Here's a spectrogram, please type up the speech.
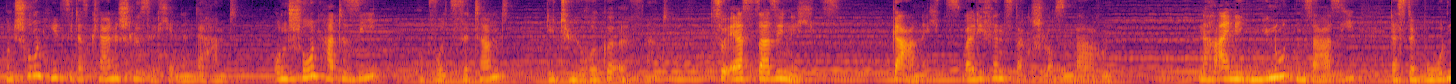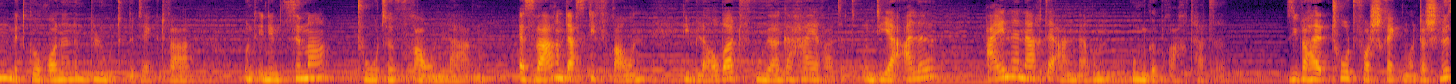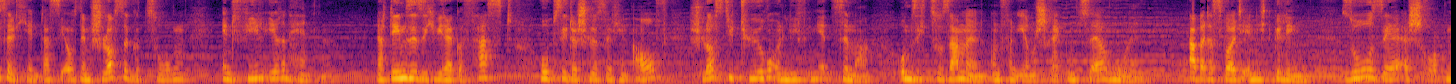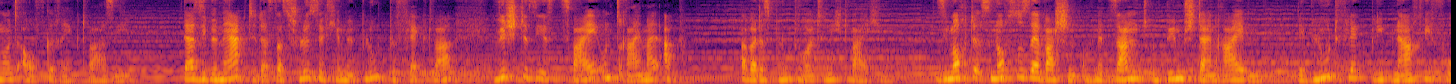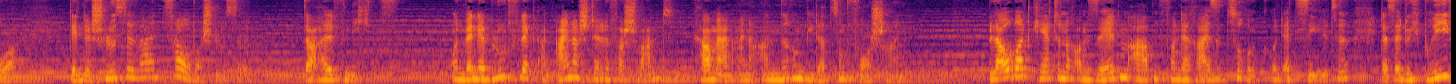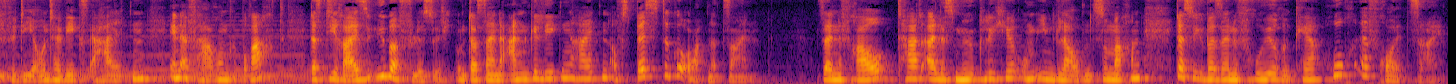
und schon hielt sie das kleine Schlüsselchen in der Hand. und schon hatte sie, obwohl zitternd, die Türe geöffnet. Zuerst sah sie nichts, gar nichts, weil die Fenster geschlossen waren. Nach einigen Minuten sah sie, dass der Boden mit geronnenem Blut bedeckt war und in dem Zimmer tote Frauen lagen. Es waren das die Frauen, die Blaubart früher geheiratet und die er alle, eine nach der anderen, umgebracht hatte. Sie war halb tot vor Schrecken und das Schlüsselchen, das sie aus dem Schlosse gezogen, entfiel ihren Händen. Nachdem sie sich wieder gefasst, hob sie das Schlüsselchen auf, schloss die Türe und lief in ihr Zimmer, um sich zu sammeln und von ihrem Schrecken zu erholen. Aber das wollte ihr nicht gelingen, so sehr erschrocken und aufgeregt war sie. Da sie bemerkte, dass das Schlüsselchen mit Blut befleckt war, wischte sie es zwei und dreimal ab. Aber das Blut wollte nicht weichen. Sie mochte es noch so sehr waschen und mit Sand und Bimstein reiben. Der Blutfleck blieb nach wie vor, denn der Schlüssel war ein Zauberschlüssel. Da half nichts. Und wenn der Blutfleck an einer Stelle verschwand, kam er an einer anderen wieder zum Vorschein. Blaubart kehrte noch am selben Abend von der Reise zurück und erzählte, dass er durch Briefe, die er unterwegs erhalten, in Erfahrung gebracht, dass die Reise überflüssig und dass seine Angelegenheiten aufs Beste geordnet seien. Seine Frau tat alles Mögliche, um ihn glauben zu machen, dass sie über seine frühe Rückkehr hoch erfreut sei.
